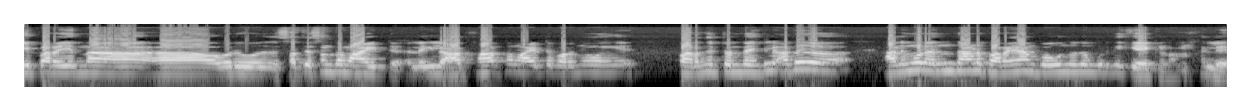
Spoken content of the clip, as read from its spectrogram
ഈ പറയുന്ന ഒരു സത്യസന്ധമായിട്ട് അല്ലെങ്കിൽ ആത്മാർത്ഥമായിട്ട് പറഞ്ഞു പറഞ്ഞിട്ടുണ്ടെങ്കിൽ അത് അനുമോൾ എന്താണ് പറയാൻ പോകുന്നതും കൂടി നീ കേൾക്കണം അല്ലേ?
